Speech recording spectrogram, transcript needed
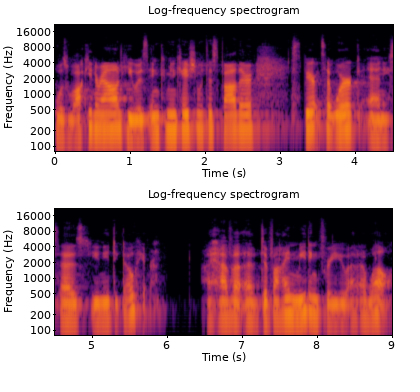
was walking around, he was in communication with his Father, Spirit's at work, and he says, You need to go here. I have a, a divine meeting for you at a well.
